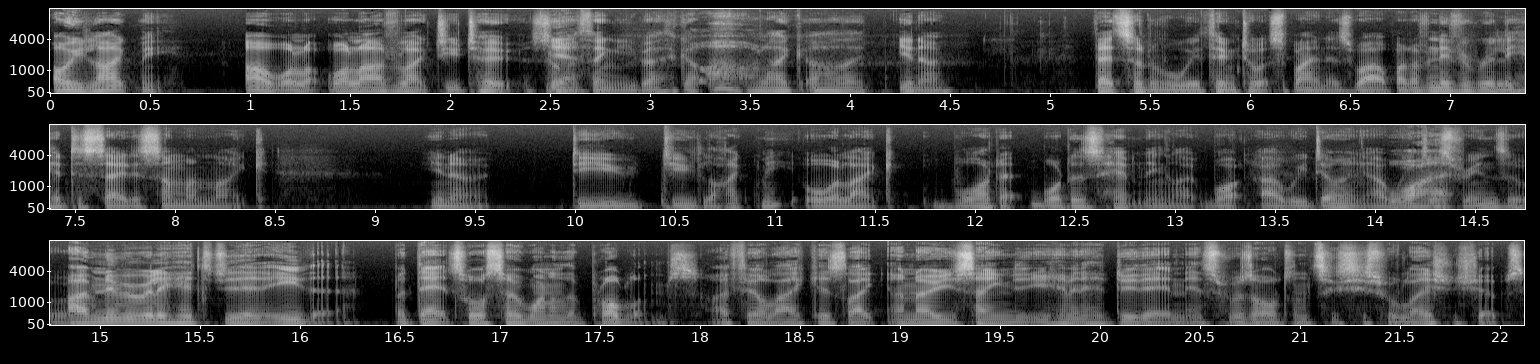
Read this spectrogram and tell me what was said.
oh, you like me? Oh, well, well, I've liked you too, sort Yeah. of thing. You both go, oh, like, oh, you know, that's sort of a weird thing to explain as well. But I've never really had to say to someone like, you know, do you do you like me or like what what is happening? Like, what are we doing? Are Why- we just friends or? I've never really had to do that either, but that's also one of the problems. I feel like is like I know you're saying that you haven't had to do that and it's resulted in successful relationships,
